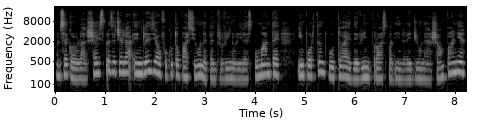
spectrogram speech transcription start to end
În secolul al XVI-lea, englezii au făcut o pasiune pentru vinurile spumante, importând butoaie de vin proaspăt din regiunea Champagne,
